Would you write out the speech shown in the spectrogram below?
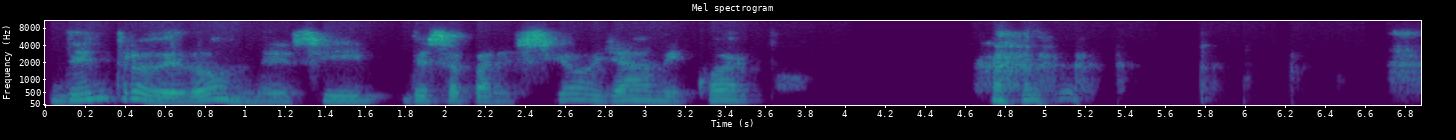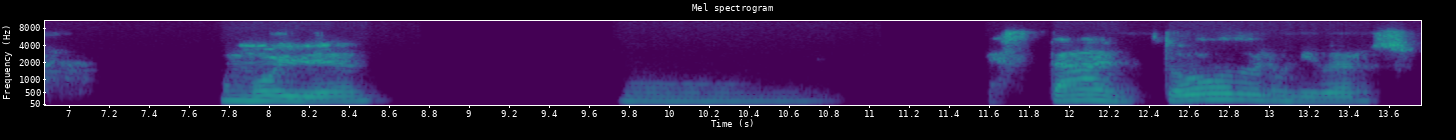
¿Dentro de dónde? Si desapareció ya mi cuerpo. Muy bien. Mm, está en todo el universo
